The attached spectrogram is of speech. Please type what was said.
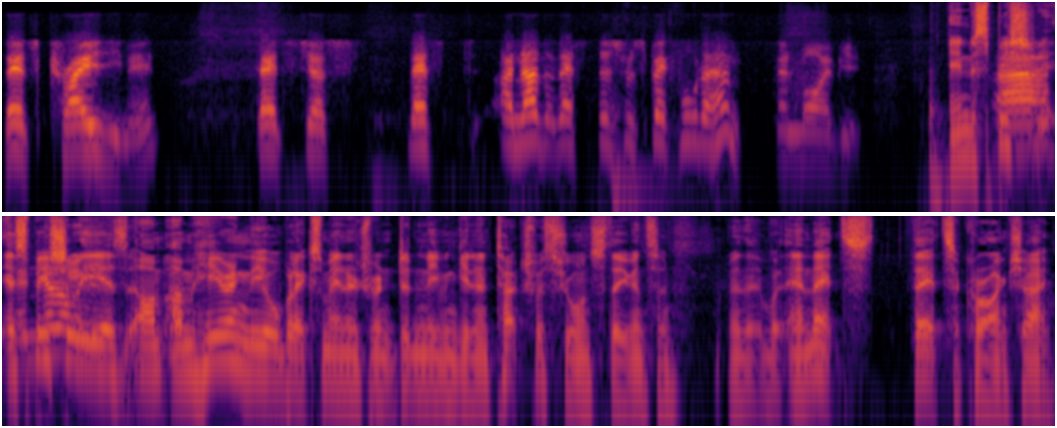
That's crazy, man. That's just that's another. That's disrespectful to him, in my view. And especially, Uh, and the other especially one as I'm, I'm hearing the All Blacks management didn't even get in touch with Shaun Stevenson, and, and that's that's a crying shame.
